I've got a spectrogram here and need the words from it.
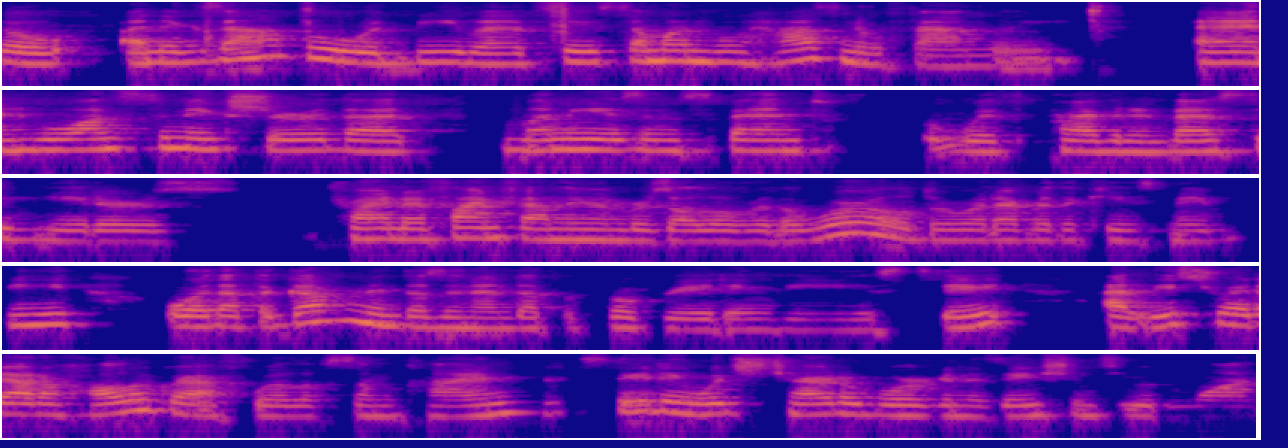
So, an example would be let's say someone who has no family and who wants to make sure that money isn't spent with private investigators trying to find family members all over the world or whatever the case may be, or that the government doesn't end up appropriating the estate, at least write out a holograph will of some kind stating which charitable organizations you would want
